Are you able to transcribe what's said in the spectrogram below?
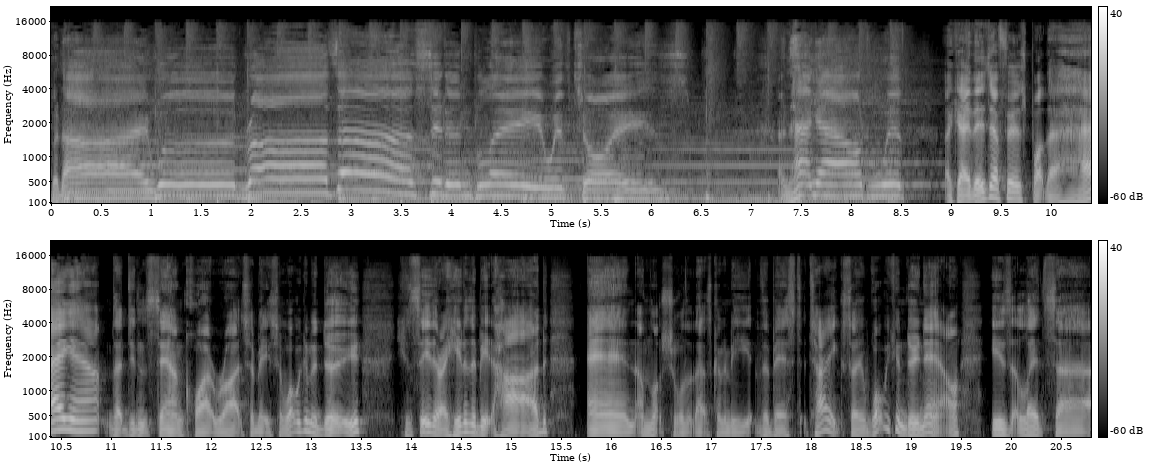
But I would rather sit and play with toys and hang out with. Okay, there's our first spot. The hangout that didn't sound quite right to me. So what we're going to do, you can see there I hit it a bit hard, and I'm not sure that that's going to be the best take. So what we can do now is let's uh,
